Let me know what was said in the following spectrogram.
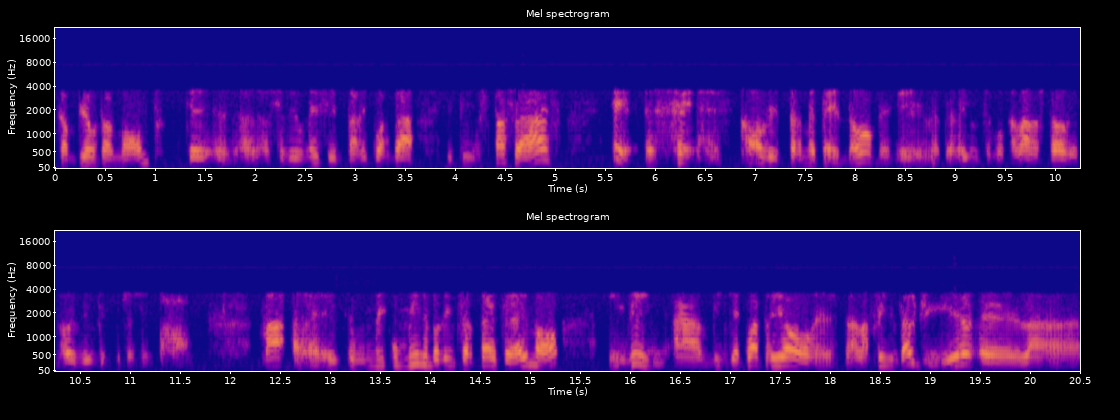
campioni del mondo che eh, si riuniscono per riguardare i team passati e se Covid permettendo, perché la può cavare la storia, noi vivi si impara, ma eh, un, un minimo di incertezza è mo, i vin a 24 ore dalla fine del giro, eh, la,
